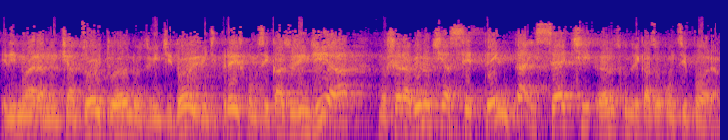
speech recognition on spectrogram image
ele não era, não tinha 18 anos, 22, 23, como se casa hoje em dia. Moshe Rabbeinu tinha 77 anos quando ele casou com Tzipora.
